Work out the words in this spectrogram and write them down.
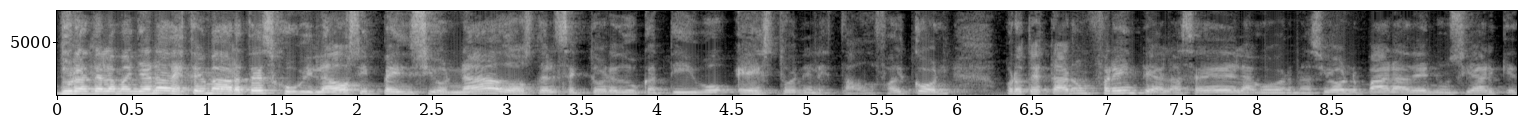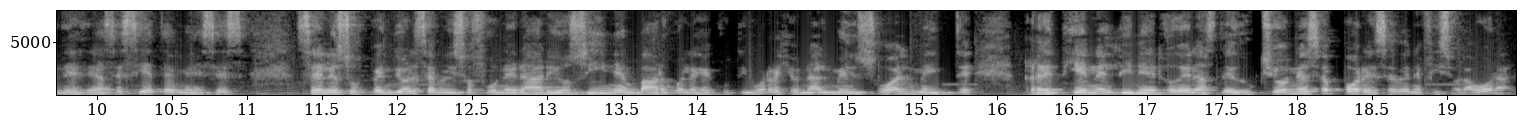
Durante la mañana de este martes, jubilados y pensionados del sector educativo, esto en el estado Falcón, protestaron frente a la sede de la gobernación para denunciar que desde hace siete meses se les suspendió el servicio funerario. Sin embargo, el Ejecutivo Regional mensualmente retiene el dinero de las deducciones por ese beneficio laboral.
